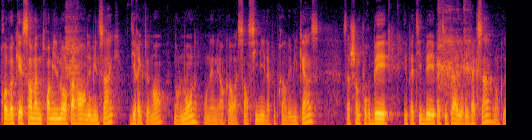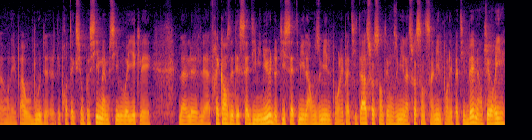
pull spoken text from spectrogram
provoquaient 123 000 morts par an en 2005, directement, dans le monde. On est encore à 106 000 à peu près en 2015 sachant que pour B, hépatite B, hépatite A, il y a des vaccins, donc euh, on n'est pas au bout des protections possibles, même si vous voyez que la, fréquence des décès diminue de 17 000 à 11 000 pour l'hépatite A, 71 000 à 65 000 pour l'hépatite B, mais en théorie,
